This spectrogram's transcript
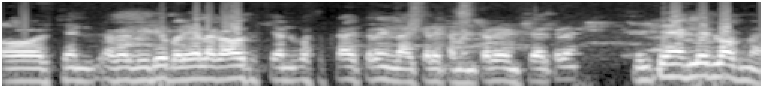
और चैनल अगर वीडियो बढ़िया लगा हो तो चैनल को सब्सक्राइब करें लाइक करें कमेंट करें एंड शेयर करें। मिलते हैं अगले ब्लॉग में।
